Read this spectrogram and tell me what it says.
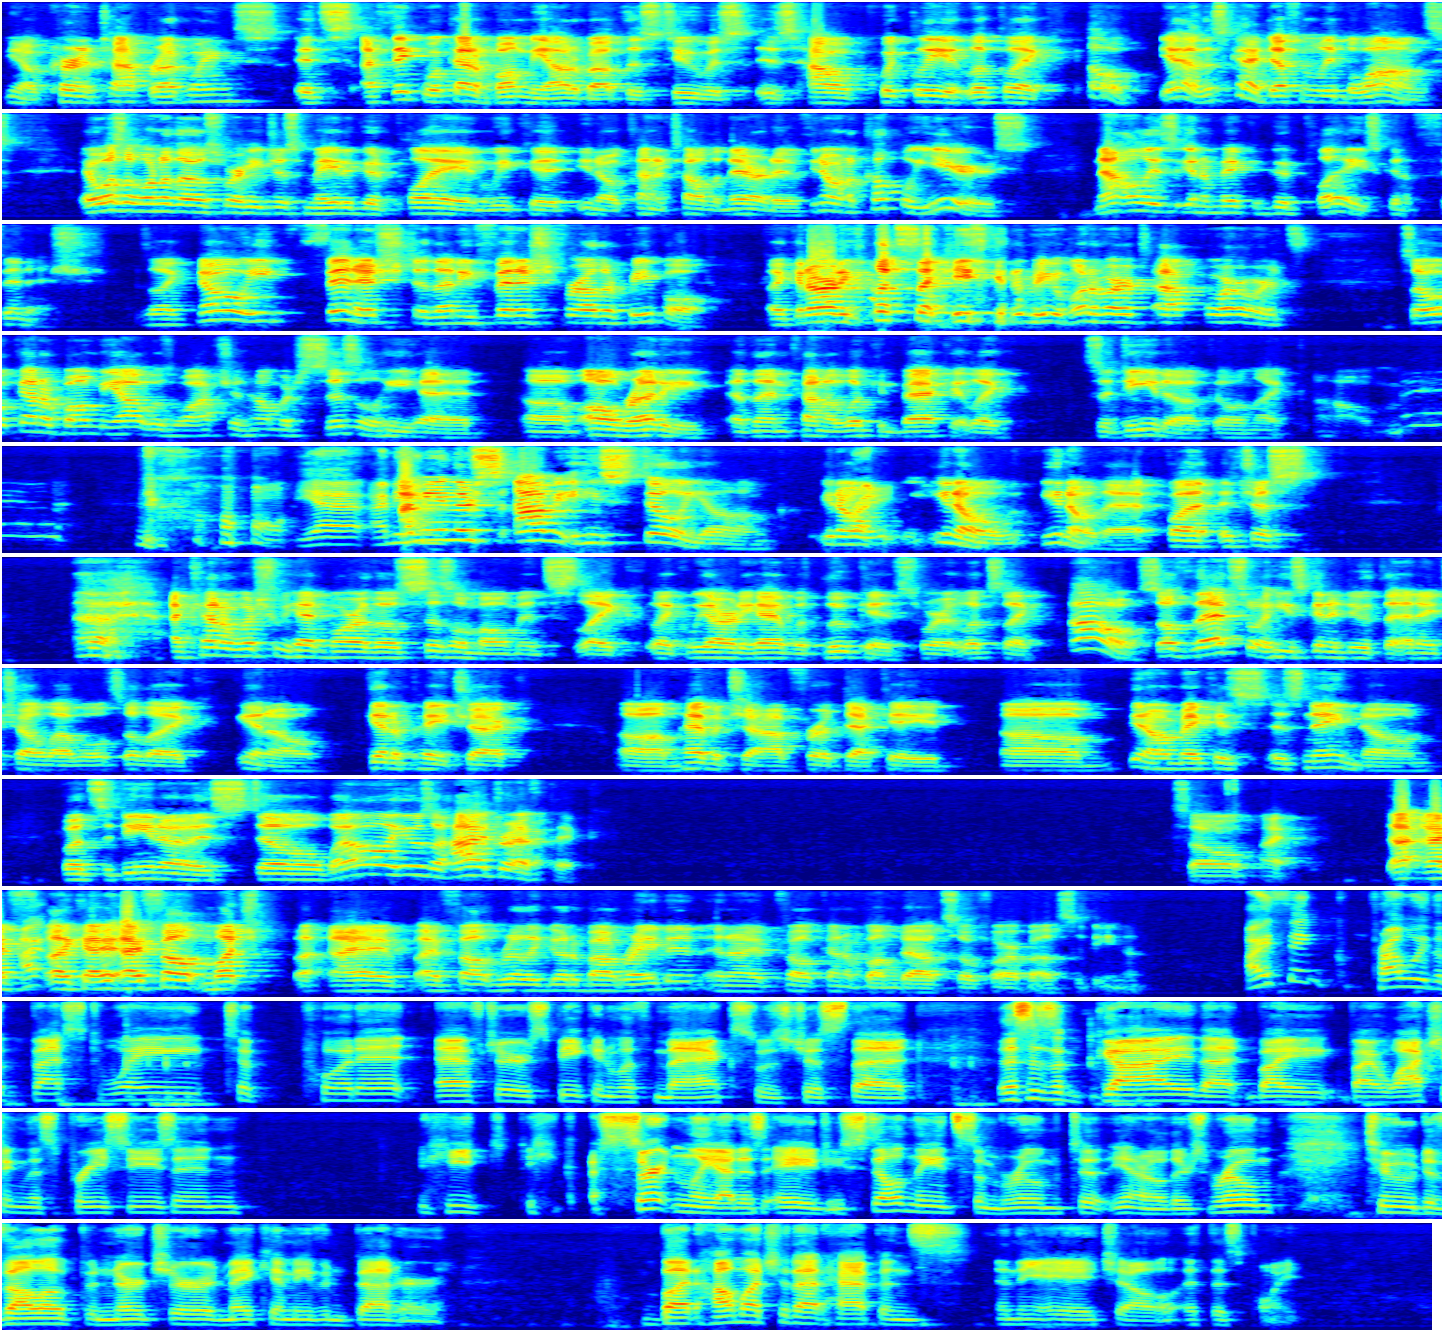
you know current top Red Wings. It's I think what kind of bummed me out about this too is is how quickly it looked like oh yeah this guy definitely belongs it wasn't one of those where he just made a good play and we could, you know, kind of tell the narrative. You know, in a couple years, not only is he going to make a good play, he's going to finish. He's like, no, he finished and then he finished for other people. Like it already looks like he's going to be one of our top forwards. So what kind of bummed me out was watching how much sizzle he had um, already, and then kind of looking back at like Zadina, going like, "Oh man." yeah, I mean, I mean, there's obviously he's still young, you know, right. you know, you know that, but it just I kind of wish we had more of those sizzle moments, like like we already have with Lucas, where it looks like, oh, so that's what he's going to do at the NHL level to like you know get a paycheck, um, have a job for a decade, um, you know, make his his name known. But Zadina is still well, he was a high draft pick, so I. I, I like I, I, felt much I I felt really good about Raven, and I felt kind of bummed out so far about Zadina. I think probably the best way to put it after speaking with Max was just that this is a guy that by by watching this preseason he, he, certainly at his age he still needs some room to you know there's room to develop and nurture and make him even better but how much of that happens in the AHL at this point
